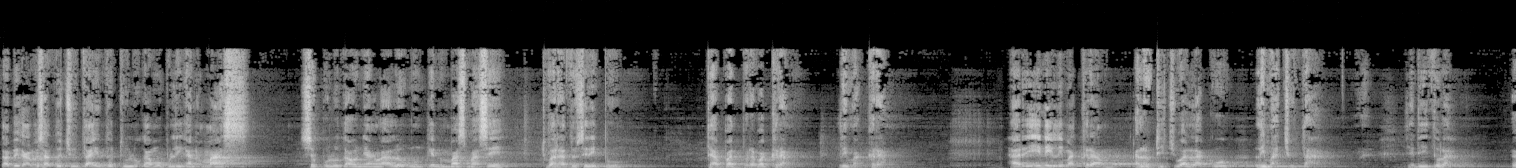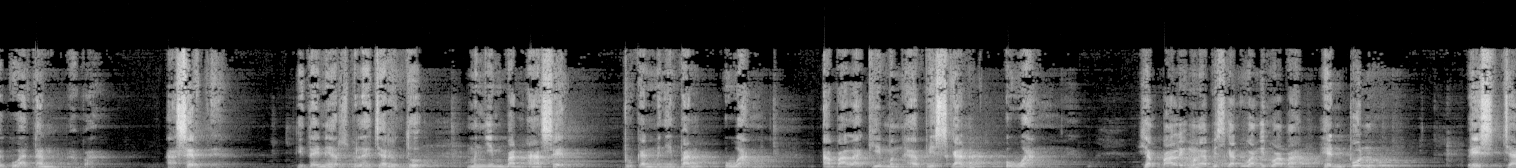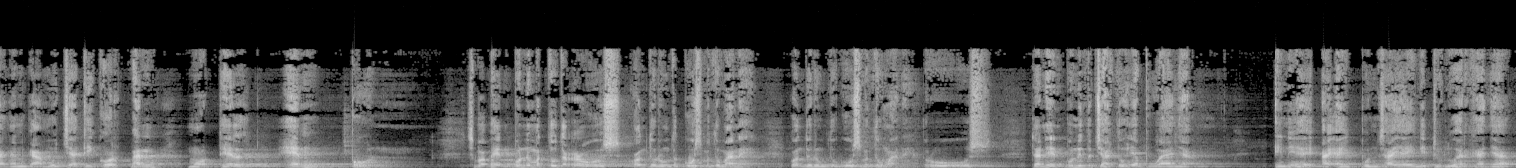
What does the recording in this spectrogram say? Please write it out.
Tapi kalau satu juta itu dulu kamu belikan emas 10 tahun yang lalu mungkin emas masih 200 ribu Dapat berapa gram? 5 gram Hari ini 5 gram kalau dijual laku 5 juta Jadi itulah kekuatan apa aset ya. Kita ini harus belajar untuk menyimpan aset bukan menyimpan uang apalagi menghabiskan uang. Yang paling menghabiskan uang itu apa? Handphone. Wes jangan kamu jadi korban model handphone. Sebab handphone itu metu terus. Kon durung tekus metu mana kon durung metu mana terus. Dan handphone itu jatuhnya banyak ini iPhone saya ini dulu harganya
